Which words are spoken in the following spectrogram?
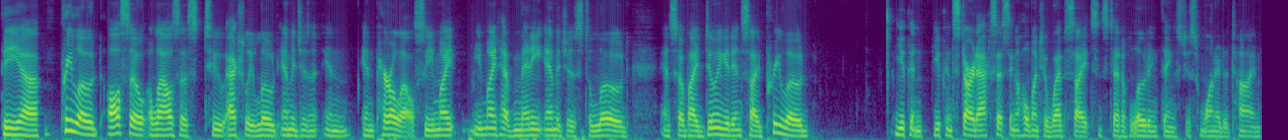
The uh, preload also allows us to actually load images in, in parallel. So you might, you might have many images to load. And so by doing it inside preload, you can, you can start accessing a whole bunch of websites instead of loading things just one at a time.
